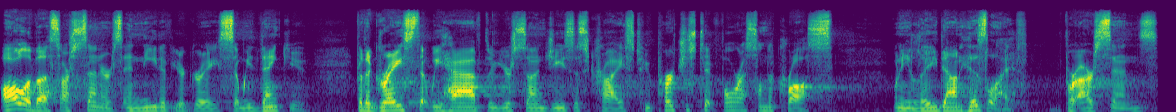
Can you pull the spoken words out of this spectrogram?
All of us are sinners in need of your grace, and we thank you for the grace that we have through your Son, Jesus Christ, who purchased it for us on the cross when he laid down his life for our sins.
